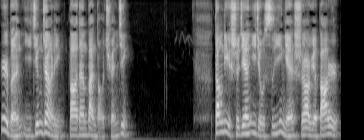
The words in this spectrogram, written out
日本已经占领巴丹半岛全境。当地时间一九四一年十二月八日，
